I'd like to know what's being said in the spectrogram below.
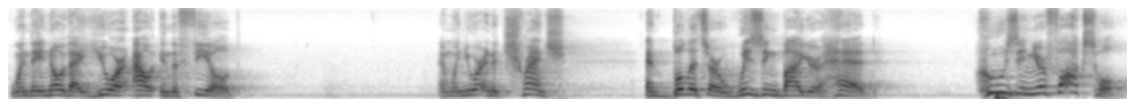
when they know that you are out in the field. And when you are in a trench and bullets are whizzing by your head, who's in your foxhole?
